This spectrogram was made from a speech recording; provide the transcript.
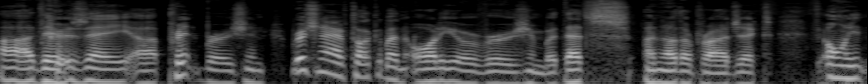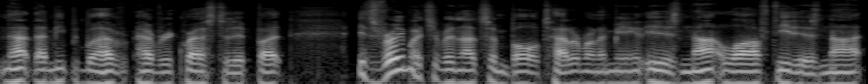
Uh, there's cool. a uh, print version. Rich and I have talked about an audio version, but that's another project. Only not that many people have, have requested it, but it's very much of a nuts and bolts how to run a meeting. It is not lofty. It is not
